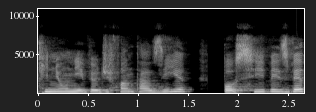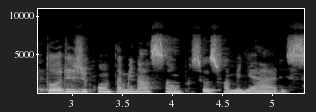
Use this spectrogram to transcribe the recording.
que em um nível de fantasia, possíveis vetores de contaminação para os seus familiares.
